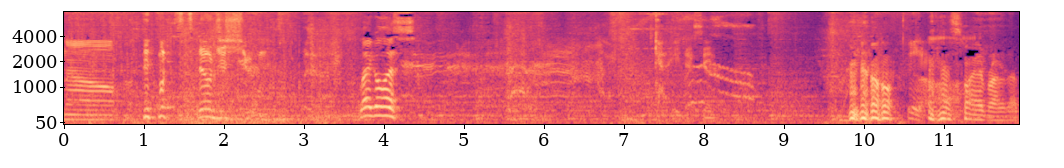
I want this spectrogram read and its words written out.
no. We're still just shooting. Legolas! no. Ugh. That's why I brought it up.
